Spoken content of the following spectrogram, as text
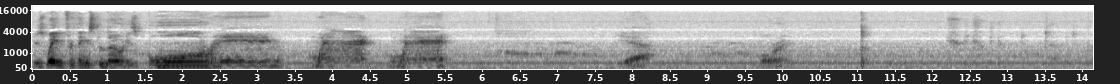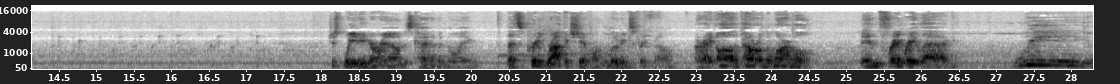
Just waiting for things to load is boring. Yeah. Boring. Just waiting around is kind of annoying. That's a pretty rocket ship on the loading screen, though. Alright, oh, the power of the marble! And frame rate lag. Whee!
